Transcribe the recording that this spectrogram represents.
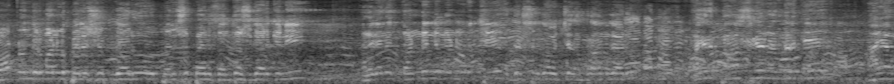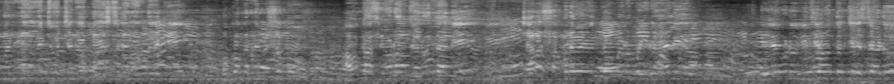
కోటనందరి మండలి ఫెలోషిప్ గారు ఫెలోషిప్ అయిన సంతోష్ గారికి అలాగే తండ్రిని మండలి నుంచి అధ్యక్షుడిగా వచ్చిన అబ్రామ్ గారు. అలాగే పాస్టర్ గారు అందరికీ ఆయా మండలాల నుంచి వచ్చిన పాస్టర్ గారు అందరికీ ఒక్కొక్క నిమిషము అవకాశం ఇవ్వడం జరుగుతుంది. చాలా సమన్వయంతో మనం ఈ ర్యాలీ దేవుడు విజయవంతం చేశాడు.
